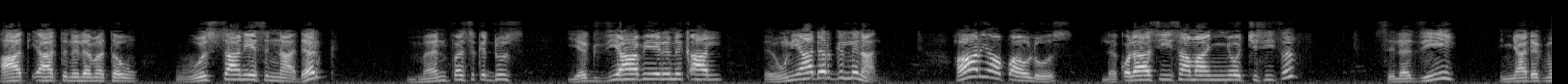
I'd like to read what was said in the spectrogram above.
ኀጢአትን ለመተው ውሳኔ ስናደርግ መንፈስ ቅዱስ የእግዚአብሔርን ቃል እውን ያደርግልናል። ሐዋርያው ጳውሎስ ለቆላሲስ አማኞች ሲጽፍ ስለዚህ እኛ ደግሞ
